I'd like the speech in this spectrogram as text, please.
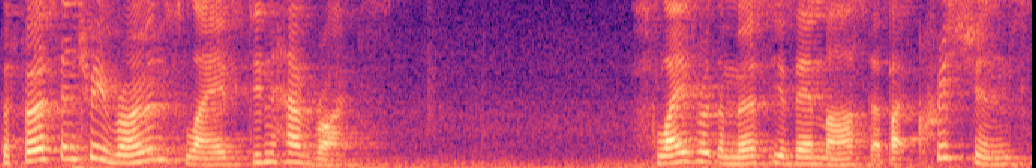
The first century Roman slaves didn't have rights. Slaves were at the mercy of their master, but Christians,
